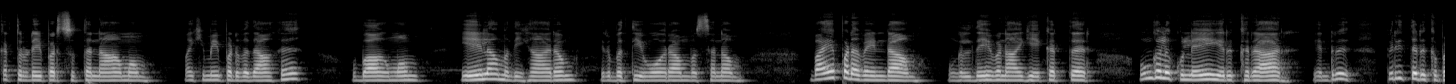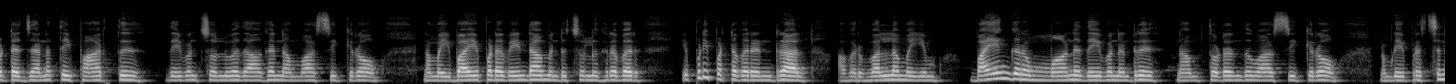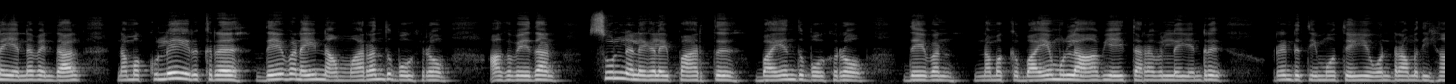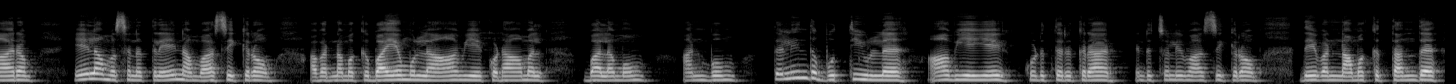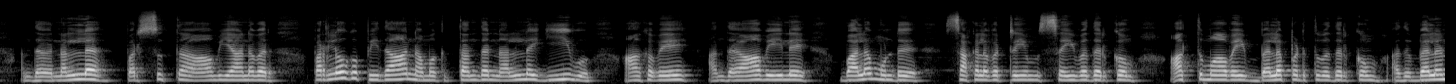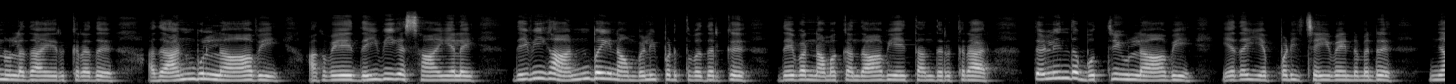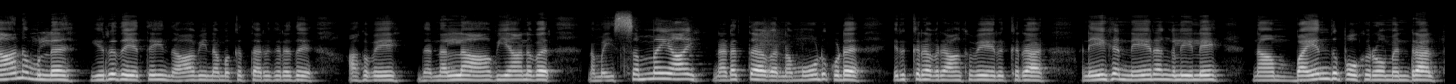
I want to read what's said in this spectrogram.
கர்த்தருடைய பரிசுத்த நாமம் மகிமைப்படுவதாக உபாகமம் ஏழாம் அதிகாரம் இருபத்தி ஓராம் வசனம். பயப்பட வேண்டாம் உங்கள் தேவனாகிய கர்த்தர் உங்களுக்குள்ளே இருக்கிறார் என்று பிரித்தெடுக்கப்பட்ட ஜனத்தை பார்த்து தேவன் சொல்வதாக நாம் வாசிக்கிறோம். நம்மை பயப்பட வேண்டாம் என்று சொல்லுகிறவர் எப்படிப்பட்டவர் என்றால் அவர் வல்லமையும் பயங்கரமான தேவன் என்று நாம் தொடர்ந்து வாசிக்கிறோம். நம்முடைய பிரச்சனை என்னவென்றால் நமக்குள்ளே இருக்கிற தேவனை நாம் மறந்து போகிறோம். ஆகவேதான் சூழ்நிலைகளை பார்த்து பயந்து போகிறோம். தேவன் நமக்கு பயமுள்ள ஆவியை தரவில்லை என்று ரெண்டு திமுத்தையும் ஒன்றாம் அதிகாரம் ஏழாம் வசனத்திலே நாம் வாசிக்கிறோம். அவர் நமக்கு பயமுள்ள ஆவியை கொடாமல் பலமும் அன்பும் தெளிந்த புத்தியுள்ள ஆவியையே கொடுத்திருக்கிறார் என்று சொல்லி வாசிக்கிறோம். தேவன் நமக்கு தந்த அந்த நல்ல பரிசுத்த ஆவியானவர் பரலோக பிதா நமக்கு தந்த நல்ல ஈவு. ஆகவே அந்த ஆவியிலே பலம் உண்டு. சகலவற்றையும் செய்வதற்கும் ஆத்மாவை பலப்படுத்துவதற்கும் அது பலனுள்ளதாக இருக்கிறது அது அன்புள்ள ஆவி. ஆகவே தெய்வீக சாயலை தெய்வீக அன்பை நாம் வெளிப்படுத்துவதற்கு தேவன் நமக்கு அந்த ஆவியை தந்திருக்கிறார். தெளிந்த புத்தியுள்ள ஆவி எதை எப்படி செய்ய வேண்டும் என்று ஞானமுள்ள இருதயத்தை இந்த ஆவி நமக்கு தருகிறது. ஆகவே இந்த நல்ல ஆவியானவர் நம்மை செம்மையாய் நடத்த அவர் நம்மோடு கூட இருக்கிறவராகவே இருக்கிறார். அநேக நேரங்களிலே நாம் பயந்து போகிறோம் என்றால்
